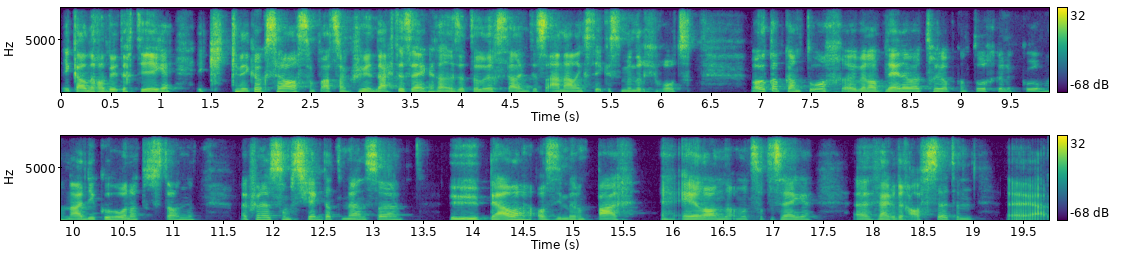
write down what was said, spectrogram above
Ik kan er al beter tegen. Ik knik ook zelfs, in plaats van goeiedag te zeggen, dan is de teleurstelling tussen aanhalingstekens minder groot. Maar ook op kantoor, uh, ik ben al blij dat we terug op kantoor kunnen komen, na die coronatoestanden. Maar ik vind het soms gek dat mensen u, u bellen, als die maar een paar eilanden, om het zo te zeggen, verder afzetten uh,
